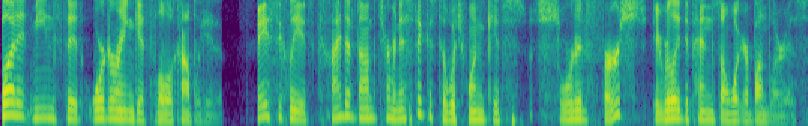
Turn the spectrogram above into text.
but it means that ordering gets a little complicated basically it's kind of non-deterministic as to which one gets sorted first. It really depends on what your bundler is.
